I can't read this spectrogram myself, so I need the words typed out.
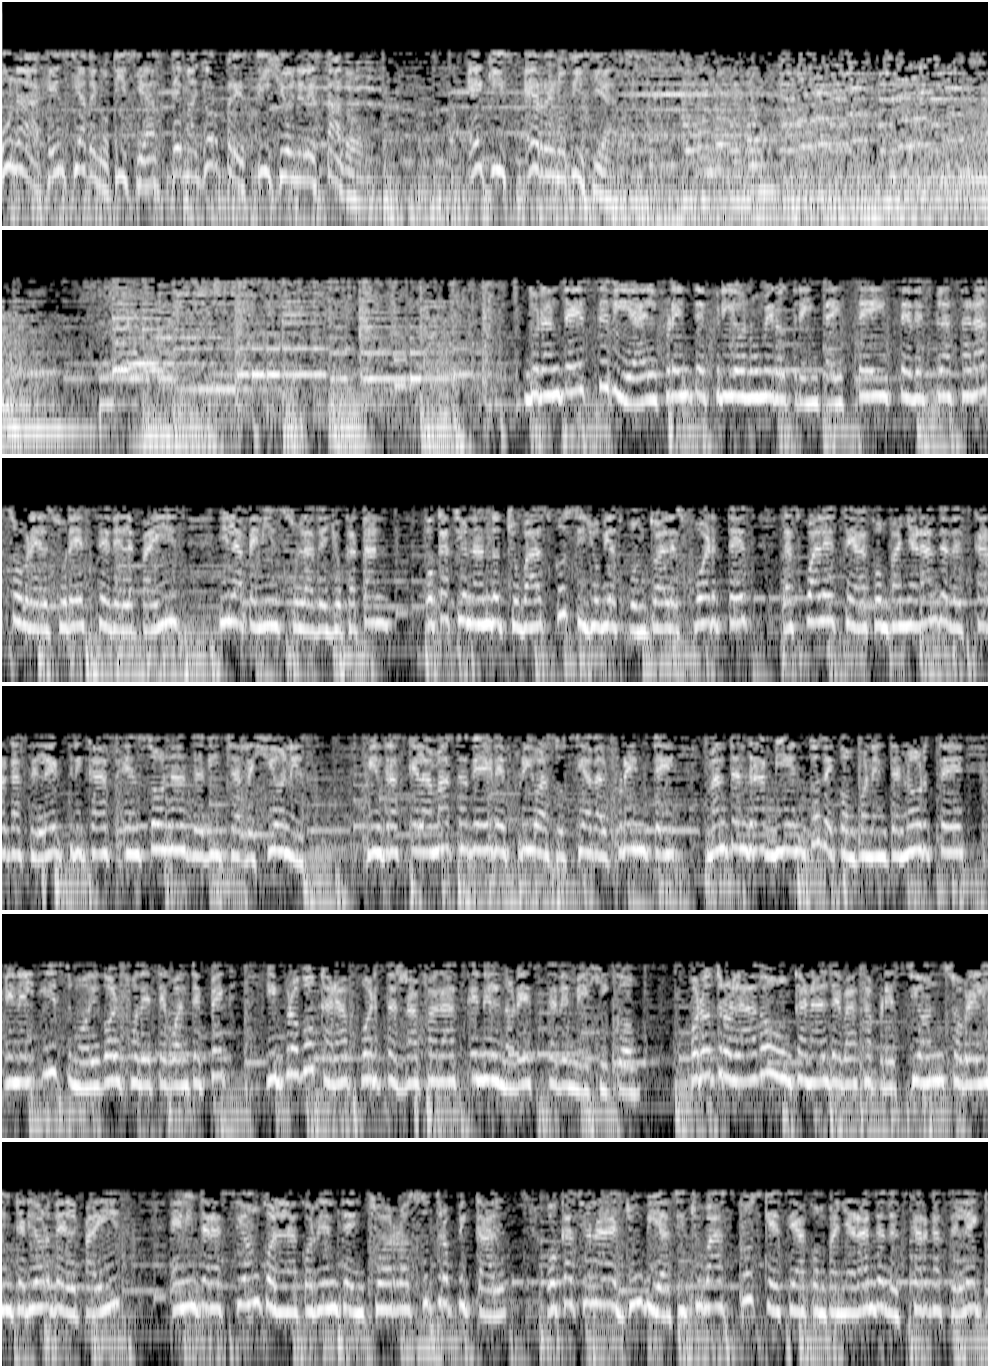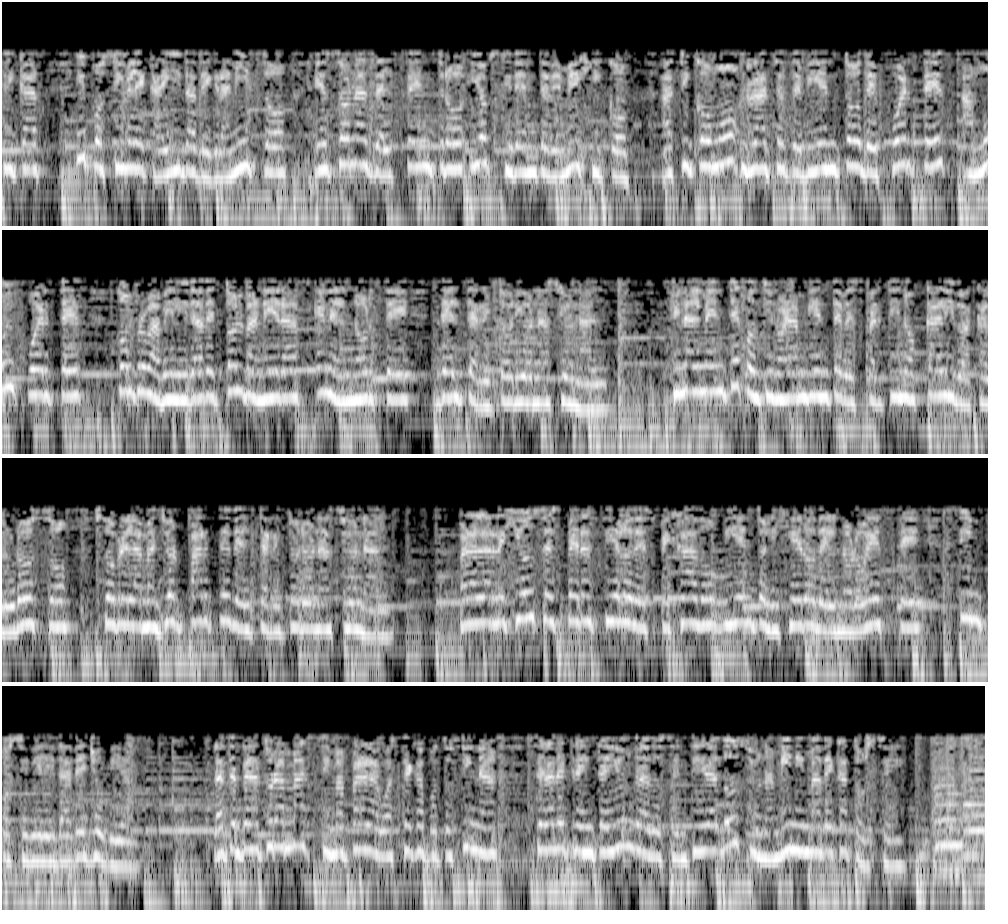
Una agencia de noticias de mayor prestigio en el estado. XR Noticias. Durante este día, el Frente Frío número 36 se desplazará sobre el sureste del país y la península de Yucatán, ocasionando chubascos y lluvias puntuales fuertes, las cuales se acompañarán de descargas eléctricas en zonas de dichas regiones mientras que la masa de aire frío asociada al frente mantendrá viento de componente norte en el istmo y golfo de Tehuantepec y provocará fuertes ráfagas en el noreste de México. Por otro lado, un canal de baja presión sobre el interior del país en interacción con la corriente en chorro subtropical, ocasionará lluvias y chubascos que se acompañarán de descargas eléctricas y posible caída de granizo en zonas del centro y occidente de México, así como rachas de viento de fuertes a muy fuertes con probabilidad de tolvaneras en el norte del territorio nacional. Finalmente, continuará ambiente vespertino cálido a caluroso sobre la mayor parte del territorio nacional. Para la región se espera cielo despejado, viento ligero del noroeste, sin posibilidad de lluvia. La temperatura máxima para la Huasteca Potosina será de 31 grados centígrados y una mínima de 14.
